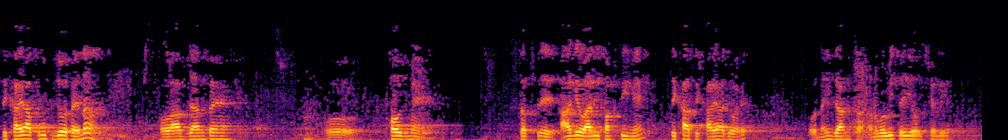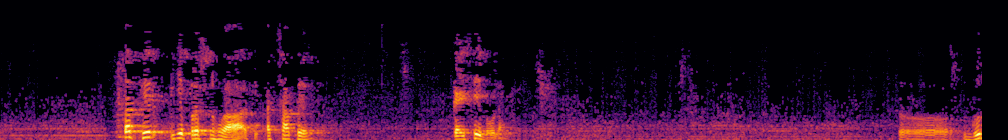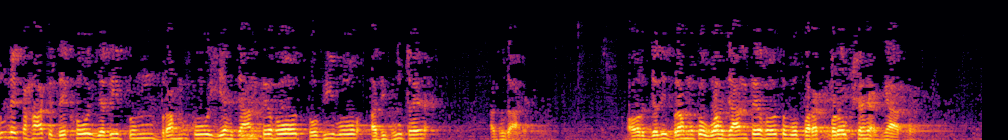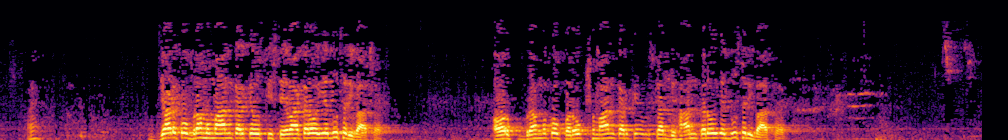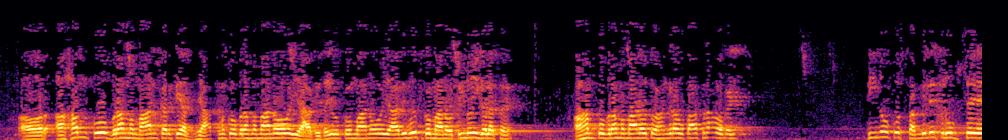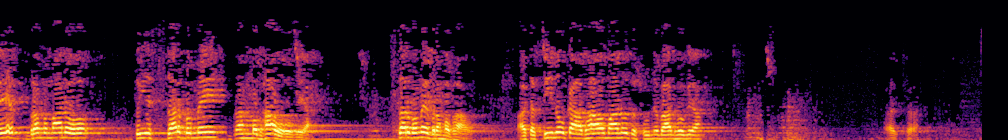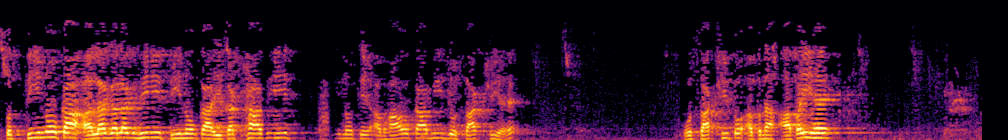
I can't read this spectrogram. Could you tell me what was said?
सिखाया पूत जो है ना और आप जानते हैं, वो फौज में सबसे आगे वाली पंक्ति में सिखा सिखाया जो है, वो नहीं जानता, अनुभवी चाहिए उसके लिए। तब फिर ये प्रश्न हुआ कि अच्छा फिर कैसे बोला? तो गुरु ने कहा कि देखो, यदि तुम ब्रह्म को यह जानते हो तो भी वो अधिभूत है, अधूरा है। और यदि ब्रह्म को वह जानते हो तो वो परक परोक्ष है, अज्ञात है? जड़ को ब्रह्म मान करके उसकी सेवा करो, ये दूसरी बात है। और ब्रह्म को परोक्ष मान करके उसका ध्यान करो, ये दूसरी बात है। और अहम को ब्रह्म मान करके, अध्यात्म को ब्रह्म मानो, या अधिदेव को मानो, या अभिभूत को मानो, तीनों ही गलत है। अहम को ब्रह्म मानो तो हंगरा उपासना हो गई। तीनों को सम्मिलित रूप से ब्रह्म मानो तो ये सर्व में ब्रह्म भाव हो गया। सर्व में ब्रह्म भाव अच्छा तीनों का अभाव मानो तो शून्यवाद हो गया। अच्छा। तो तीनों का अलग अलग भी, तीनों का इकट्ठा भी, तीनों के अभाव का भी जो साक्षी है, वो साक्षी तो अपना आप ही है।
